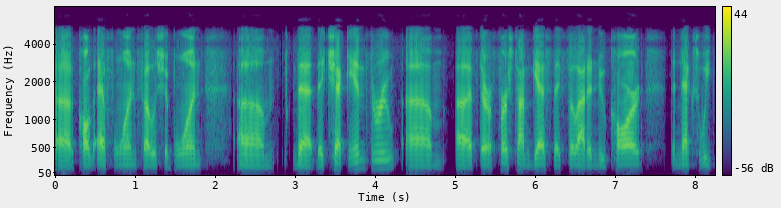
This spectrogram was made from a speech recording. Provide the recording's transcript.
uh, called F1 Fellowship One um, that they check in through. Um, uh, if they're a first-time guest, they fill out a new card. The next week,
